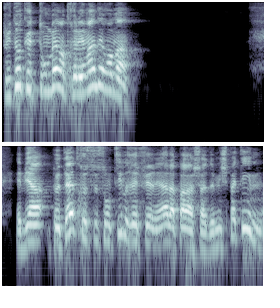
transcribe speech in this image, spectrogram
plutôt que de tomber entre les mains des Romains? Eh bien, peut-être se sont-ils référés à la paracha de Mishpatim.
